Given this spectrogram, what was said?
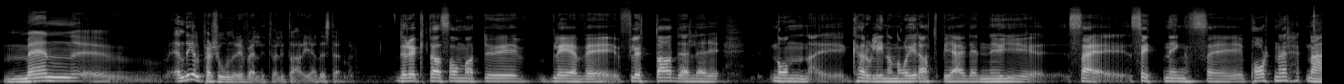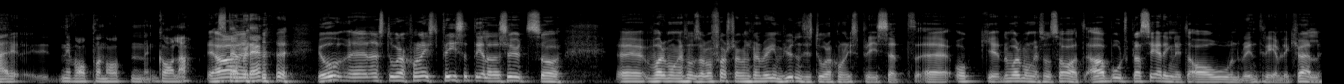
Men en del personer är väldigt, väldigt arga, det stämmer. Det ryktas om att du blev flyttad eller någon, Carolina Neurath begärde en ny sittningspartner när ni var på någon gala. Ja, Stämmer det? jo, eh, när Stora Journalistpriset delades ut så eh, var det många som sa, det var första gången som jag blev inbjuden till Stora Journalistpriset eh, och då var det många som sa att ja, bordsplacering lite A och O, det blir en trevlig kväll.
